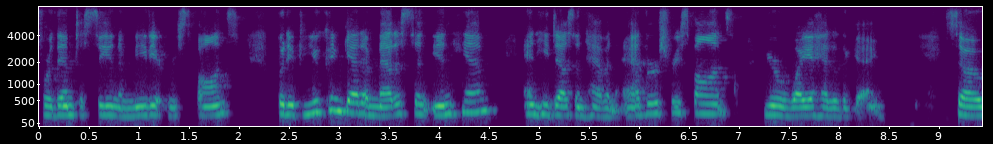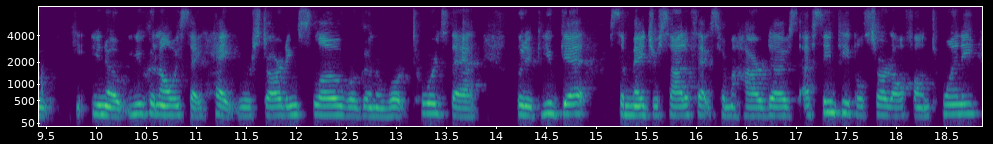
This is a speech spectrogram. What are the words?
for them to see an immediate response, but if you can get a medicine in him and he doesn't have an adverse response, you're way ahead of the game. So, you know, you can always say, hey, we're starting slow, we're going to work towards that. But if you get some major side effects from a higher dose, I've seen people start off on 20,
